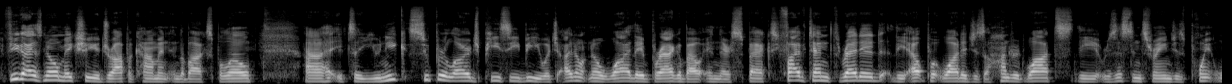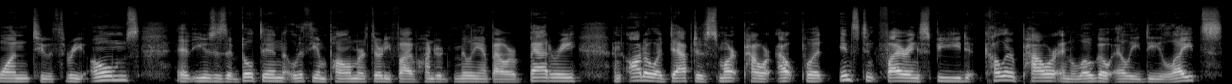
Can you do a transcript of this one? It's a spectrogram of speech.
If you guys know, make sure you drop a comment in the box below. Uh, it's a unique super large PCB, which I don't know why they brag about in their specs. 510 threaded, the output wattage is 100 watts, the resistance range is 0.1 to 3 ohms. It uses a built-in lithium polymer 3500 milliamp hour battery, an auto adaptive smart power output, instant firing speed, color power and logo LED lights,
